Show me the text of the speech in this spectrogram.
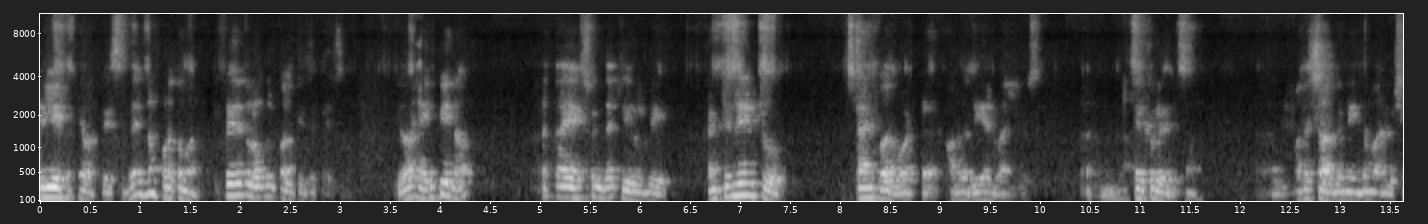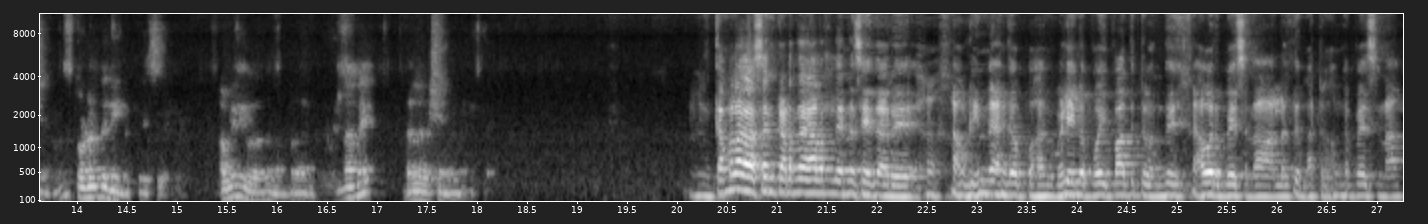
டெல்லியை பத்தி அவர் பேசுறது இன்னும் பொருத்தமா இருக்கு இப்ப இருக்க லோக்கல் பாலிட்டிக்ஸ் பேசுறோம் your MP and I expect that you will be continuing to stand for what uh, are the real values um, secularism uh, இந்த மாதிரி விஷயங்கள் வந்து தொடர்ந்து நீங்க பேசுவீர்கள் அப்படின்னு வந்து வந்து நம்புறாரு எல்லாமே நல்ல விஷயங்கள் நினைக்கிறேன். கமலஹாசன் கடந்த காலத்துல என்ன செய்தாரு? அப்படின்னு அங்க அங்க வெளியில போய் பார்த்துட்டு வந்து அவர் பேசினா அல்லது மற்றவங்க பேசினா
